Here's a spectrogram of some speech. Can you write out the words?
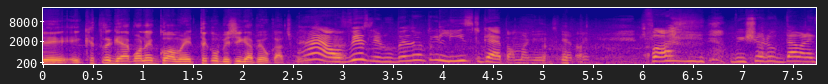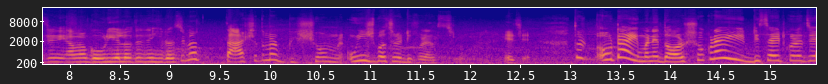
যে এই ক্ষেত্রে গ্যাপ অনেক কম এর থেকেও বেশি গ্যাপেও কাজ করে। হ্যাঁ অবভিয়াসলি রুবেল সব থেকে লিস্ট গ্যাপ আমার এজ গ্যাপে ফার্স্ট বিশ্বরূপ দা মানে যে আমার গৌরী এলোতে যে হিরো ছিল তার সাথে আমার ভীষণ উনিশ বছরের ডিফারেন্স ছিল। এজে তো ওটাই মানে দর্শকরাই ডিসাইড করে যে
